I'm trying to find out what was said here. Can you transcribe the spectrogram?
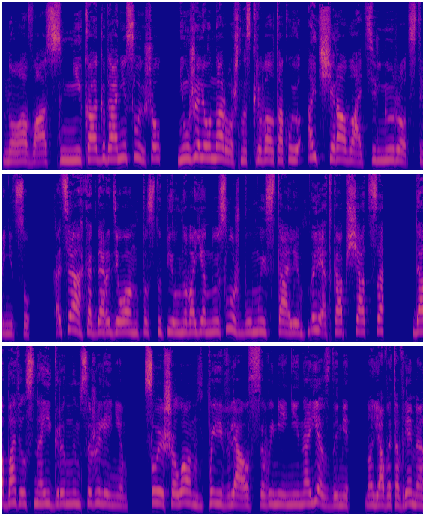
но о вас никогда не слышал. Неужели он нарочно скрывал такую очаровательную родственницу? Хотя, когда Родион поступил на военную службу, мы стали редко общаться, добавил с наигранным сожалением. Слышал, он появлялся в имении наездами, но я в это время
